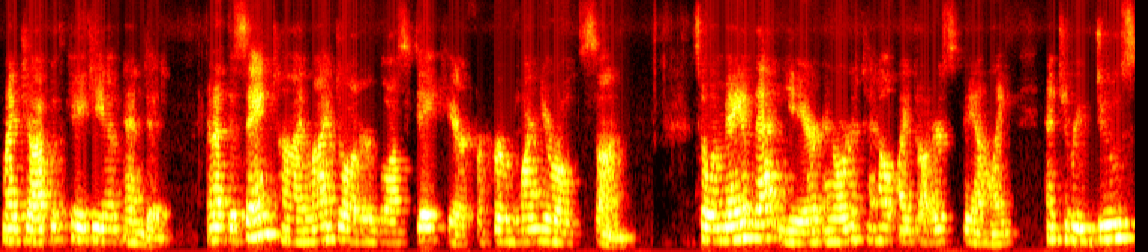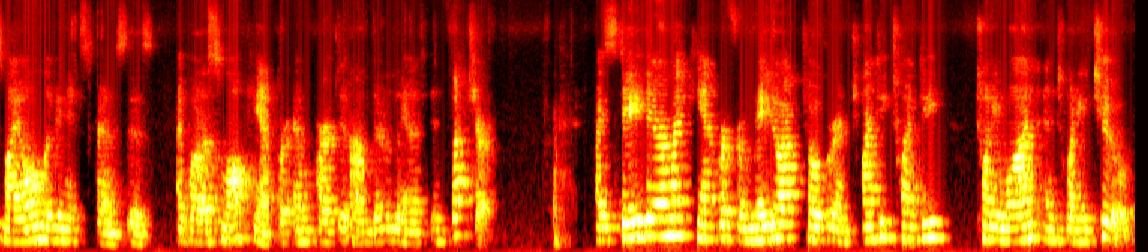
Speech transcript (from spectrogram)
My job with KGM ended. And at the same time, my daughter lost daycare for her one year old son. So in May of that year, in order to help my daughter's family and to reduce my own living expenses, I bought a small camper and parked it on their land in Fletcher. I stayed there in my camper from May to October in 2020, 21, and 22.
